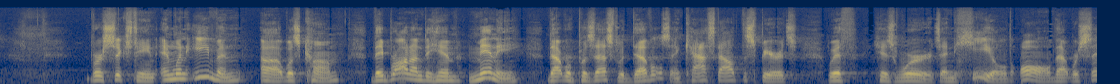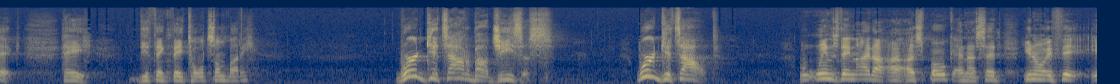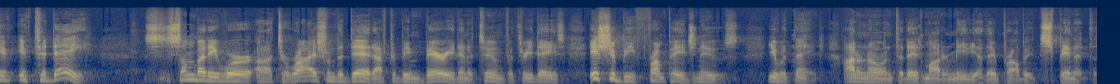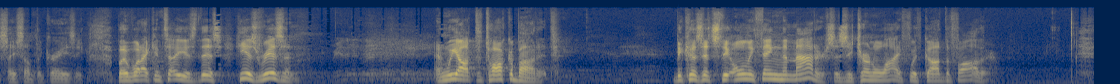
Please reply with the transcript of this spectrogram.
Verse 16, and when even uh, was come, they brought unto him many that were possessed with devils and cast out the spirits with his words and healed all that were sick. Hey, do you think they told somebody? Word gets out about Jesus. Word gets out. Wednesday night, I, I spoke and I said, you know, if, it, if, if today somebody were uh, to rise from the dead after being buried in a tomb for three days, it should be front page news, you would think. I don't know, in today's modern media, they probably spin it to say something crazy. But what I can tell you is this He has risen. And we ought to talk about it because it's the only thing that matters is eternal life with God the Father.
